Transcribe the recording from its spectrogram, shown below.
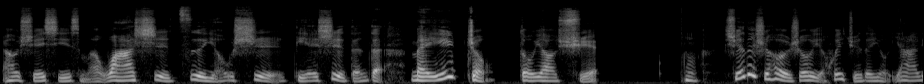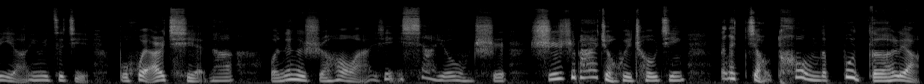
然后学习什么蛙式、自由式、蝶式等等，每一种都要学。嗯，学的时候有时候也会觉得有压力啊，因为自己不会，而且呢。我那个时候啊，一下游泳池，十之八九会抽筋，那个脚痛得不得了。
